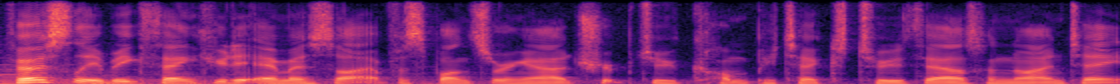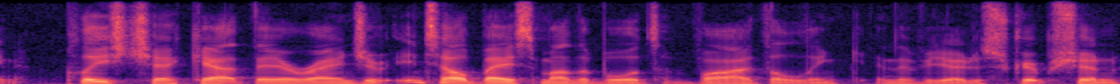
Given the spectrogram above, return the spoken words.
Firstly, a big thank you to MSI for sponsoring our trip to Computex 2019. Please check out their range of Intel based motherboards via the link in the video description.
